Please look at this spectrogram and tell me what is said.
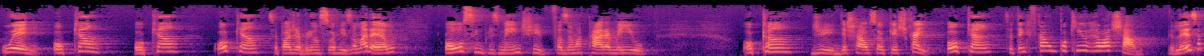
o N. Aucun, aucun, aucun. Você pode abrir um sorriso amarelo ou simplesmente fazer uma cara meio aucun, de deixar o seu queixo cair. Aucun. Você tem que ficar um pouquinho relaxado, beleza?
